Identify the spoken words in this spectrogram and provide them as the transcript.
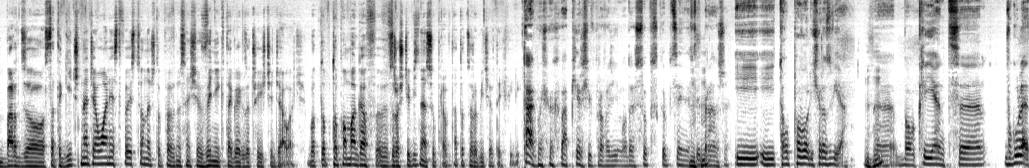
bardzo strategiczne działanie z Twojej strony, czy to w pewnym sensie wynik tego, jak zaczęliście działać? Bo to, to pomaga w wzroście biznesu, prawda? To, co robicie w tej chwili. Tak, myśmy chyba pierwsi wprowadzili model subskrypcyjny w tej mhm. branży I, i to powoli się rozwija, mhm. E, bo klient e, w ogóle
